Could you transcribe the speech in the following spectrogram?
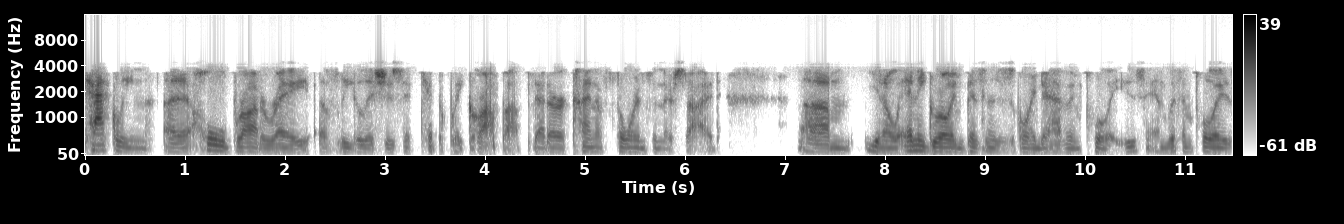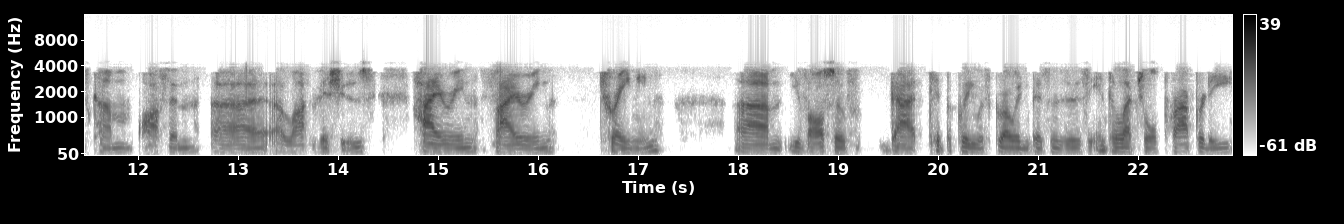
tackling a whole broad array of legal issues that typically crop up that are kind of thorns in their side. Um, you know, any growing business is going to have employees, and with employees come often uh, a lot of issues hiring, firing, training. Um, you've also got typically with growing businesses intellectual property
